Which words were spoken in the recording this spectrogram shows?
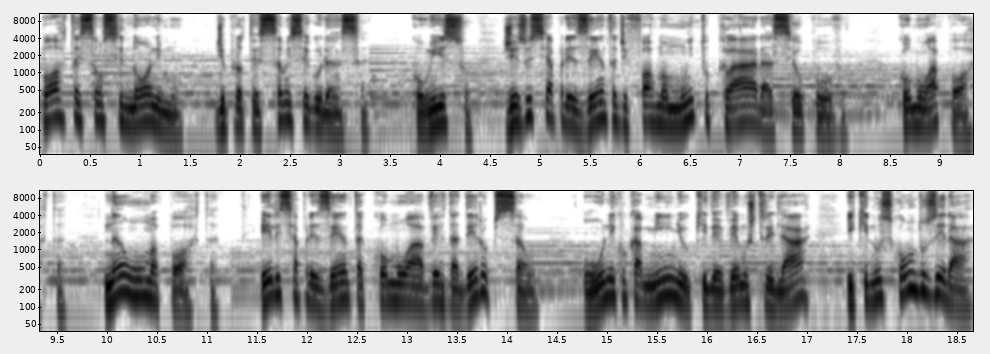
Portas são sinônimo de proteção e segurança. Com isso, Jesus se apresenta de forma muito clara a seu povo, como a porta, não uma porta. Ele se apresenta como a verdadeira opção o único caminho que devemos trilhar e que nos conduzirá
